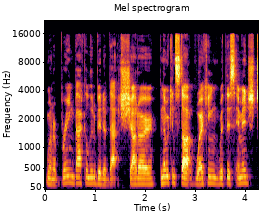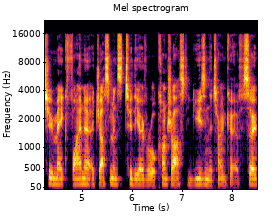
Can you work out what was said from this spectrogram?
We want to bring back a little bit of that shadow, and then we can start working with this image to make finer adjustments to the overall contrast using the tone curve. So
